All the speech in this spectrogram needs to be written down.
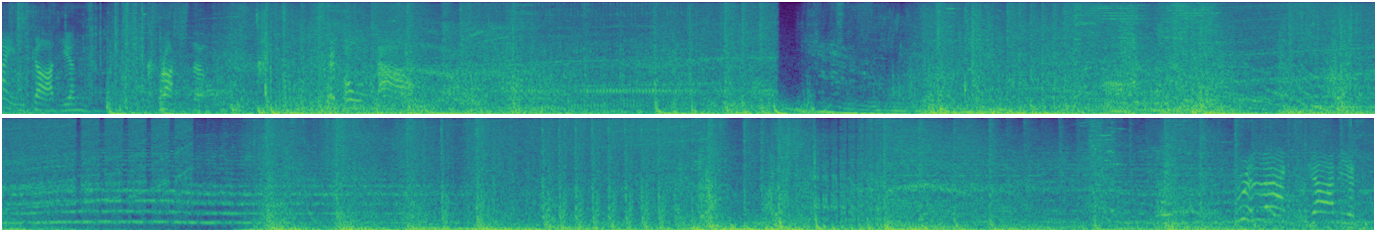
time, Guardian. Crush them. Triple down. Guardian!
